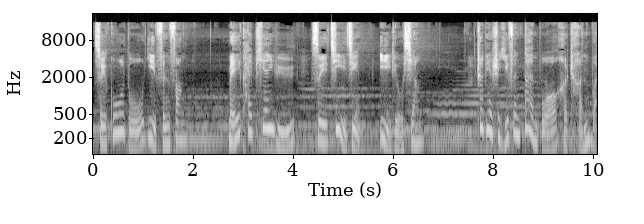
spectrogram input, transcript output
虽孤独亦芬芳；梅开偏于，虽寂静亦留香。这便是一份淡泊和沉稳。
